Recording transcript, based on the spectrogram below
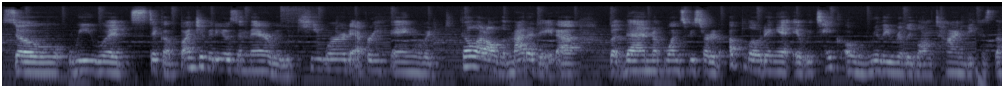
So we would stick a bunch of videos in there, we would keyword everything, we would fill out all the metadata, but then once we started uploading it, it would take a really, really long time because the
